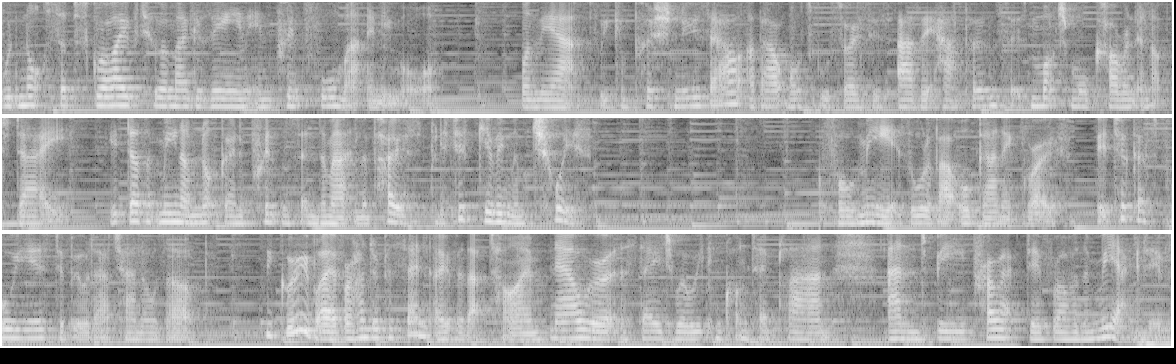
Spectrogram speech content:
would not subscribe to a magazine in print format anymore. On the app we can push news out about multiple sclerosis as it happens, so it's much more current and up to date. It doesn't mean I'm not going to print and send them out in the post, but it's just giving them choice. For me, it's all about organic growth. It took us four years to build our channels up. We grew by over 100% over that time. Now we're at a stage where we can content plan and be proactive rather than reactive.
